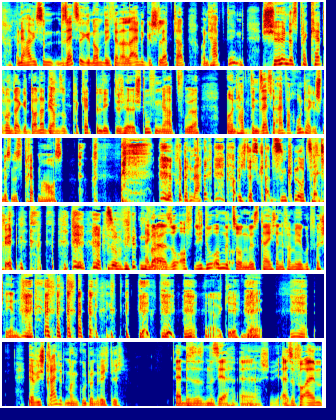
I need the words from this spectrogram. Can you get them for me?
und da habe ich so einen Sessel genommen, den ich dann alleine geschleppt habe und habe den schön das Parkett runtergedonnert. Wir haben so parkettbelegte äh, Stufen gehabt früher und habe den Sessel einfach runtergeschmissen, das Treppenhaus. Und danach habe ich das Katzenklo zertreten. so wütend Ja, gut, war ich. so oft wie du umgezogen bist, kann ich deine Familie gut verstehen. Ja, okay. Ja, wie streitet man gut und richtig? Ja, das ist eine sehr äh, schwierig. Also vor allem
